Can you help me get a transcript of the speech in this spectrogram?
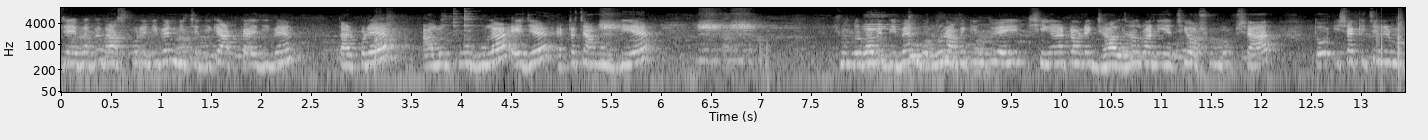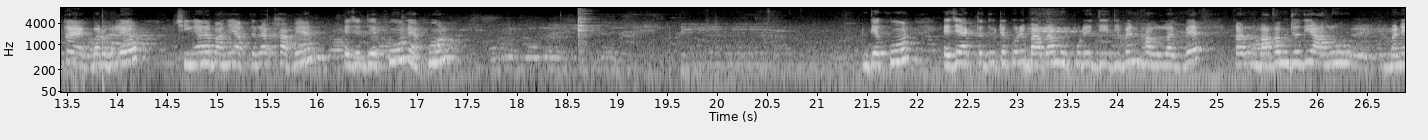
যে এইভাবে ভাজ করে নেবেন, নিচের দিকে আটকায় দিবেন, তারপরে আলুর পুরগুলা এই যে একটা চামচ দিয়ে সুন্দরভাবে দিবেন। বন্ধুরা, আমি কিন্তু এই সিঙ্গারাটা অনেক ঝাল ঝাল বানিয়েছি, অসম্ভব স্বাদ। তো ঈশা কিচেনের মতো একবার হলেও সিঙ্গারা বানিয়ে আপনারা খাবেন। এই যে দেখুন এখন, দেখুন, এই যে একটা দুইটা করে বাদাম উপরে দিয়ে দিবেন, ভালো লাগবে। কারণ বাদাম যদি আলু মানে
